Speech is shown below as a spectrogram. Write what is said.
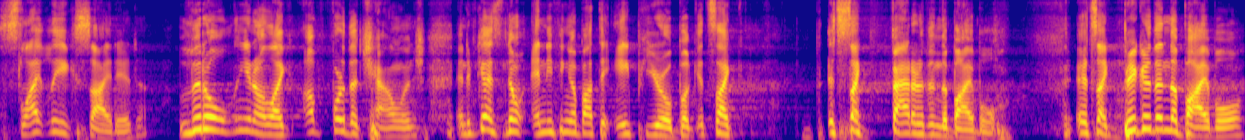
slightly excited, little, you know, like up for the challenge. And if you guys know anything about the AP Euro book, it's like it's like fatter than the Bible it's like bigger than the Bible,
